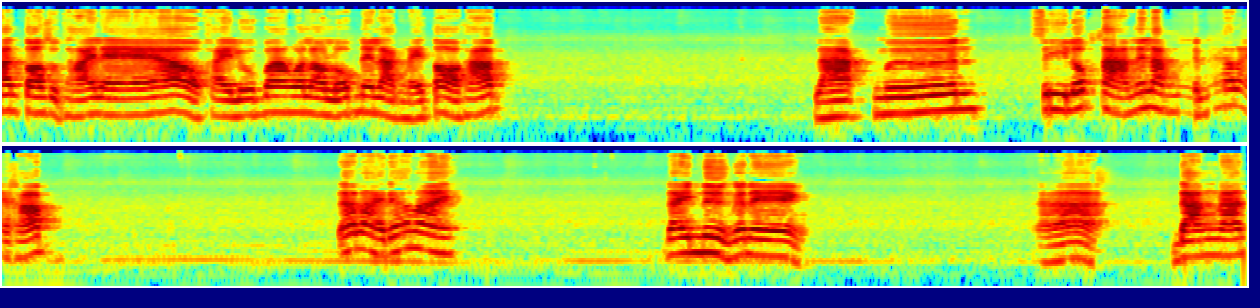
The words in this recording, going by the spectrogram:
ขั้นตอนสุดท้ายแล้ว ใครรู้บ้างว่าเราลบในหลักไหนต่อครับ หลักหมื่นสี่ลบสามในหลักหมื่นได้เท่าไหร่ครับ ได้เท่าไหร่ได้เท่าไหร่ได้หนึ่งนั่นเองอ่าดังนั้น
